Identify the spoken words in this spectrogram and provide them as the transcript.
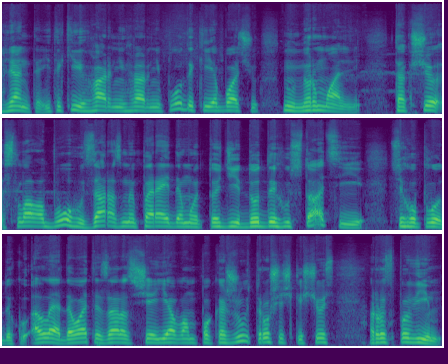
Гляньте, і такі гарні, гарні плодики я бачу, ну, нормальні. Так що, слава Богу, зараз ми перейдемо тоді до дегустації цього плодику. Але давайте зараз ще я вам покажу, трошечки щось розповім.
